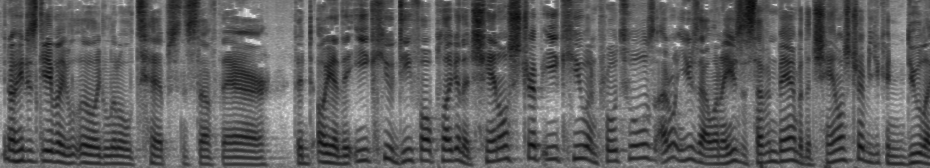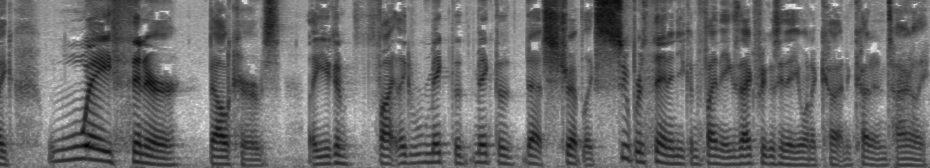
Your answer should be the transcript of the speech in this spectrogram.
you know, he just gave like little, like little tips and stuff there. The, oh yeah, the EQ default plugin, the channel strip EQ in Pro Tools. I don't use that one. I use the seven band, but the channel strip you can do like way thinner bell curves. Like you can find like make the make the that strip like super thin, and you can find the exact frequency that you want to cut and cut it entirely.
